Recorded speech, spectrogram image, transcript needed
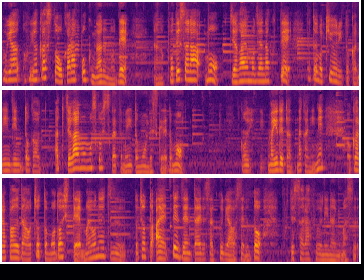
ふやふやかすとおからっぽくなるのであのポテサラもじゃがいもじゃなくて例えばきゅうりとか人参とかあとじゃがいもも少し使ってもいいと思うんですけれどもこう、まあ、茹でた中にねおからパウダーをちょっと戻してマヨネーズとちょっとあえて全体でさっくり合わせるとテサラ風になります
